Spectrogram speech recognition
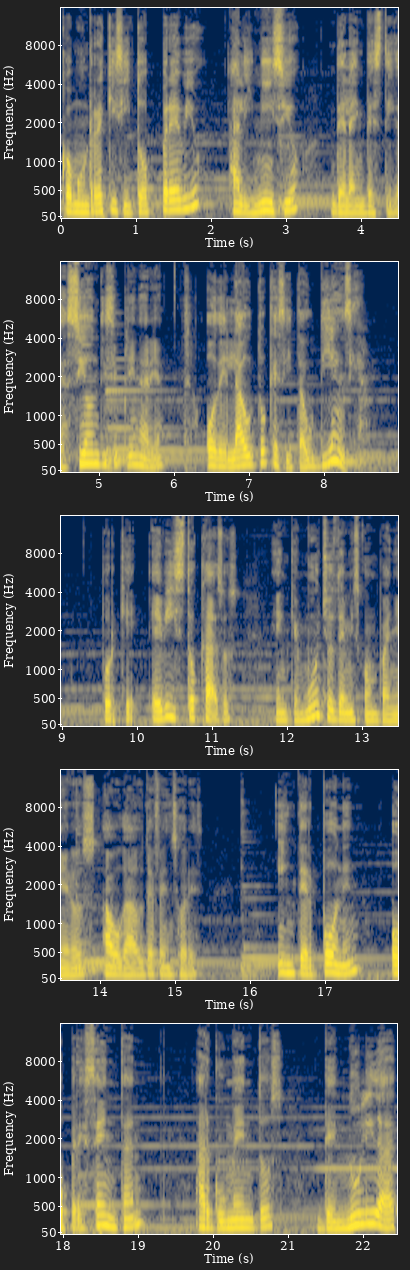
como un requisito previo al inicio de la investigación disciplinaria o del auto que cita audiencia, porque he visto casos en que muchos de mis compañeros abogados defensores interponen o presentan argumentos de nulidad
